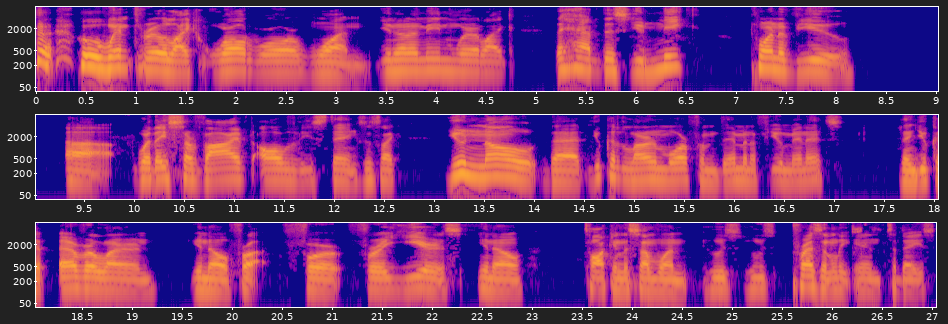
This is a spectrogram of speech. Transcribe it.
who went through like world war one you know what i mean where like they have this unique point of view uh, where they survived all of these things. It's like you know that you could learn more from them in a few minutes than you could ever learn, you know, for for for years, you know, talking to someone who's who's presently in today's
